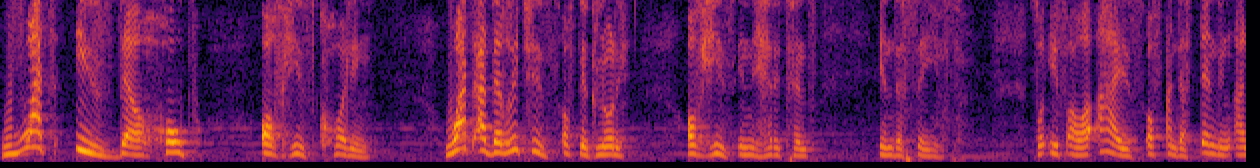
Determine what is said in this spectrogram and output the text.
what is the hope of his calling. What are the riches of the glory of his inheritance in the saints? So, if our eyes of understanding are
